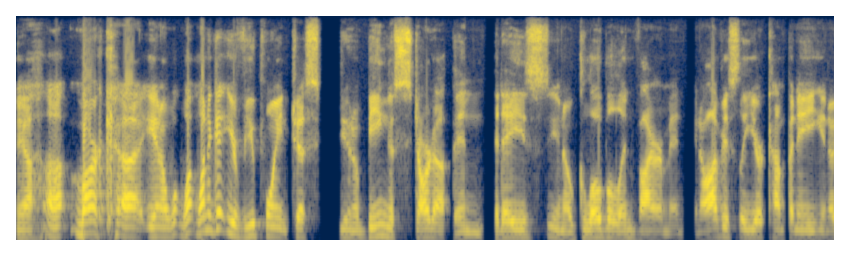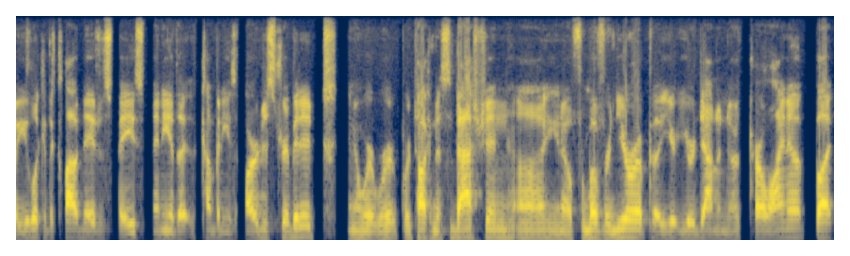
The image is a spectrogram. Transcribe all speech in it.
Yeah, uh, Mark, uh, you know, want to get your viewpoint just, you know, being a startup in today's, you know, global environment. You know, obviously your company, you know, you look at the cloud native space, many of the companies are distributed. You know, we're, we're, we're talking to Sebastian, uh, you know, from over in Europe, uh, you're, you're down in North Carolina, but,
